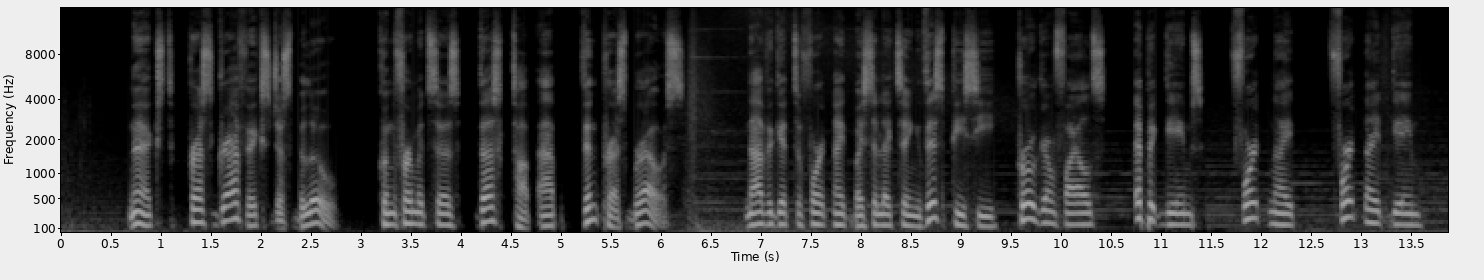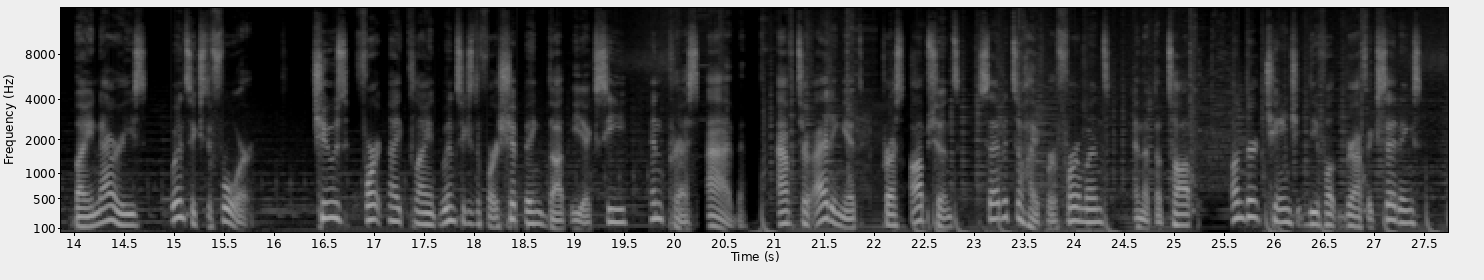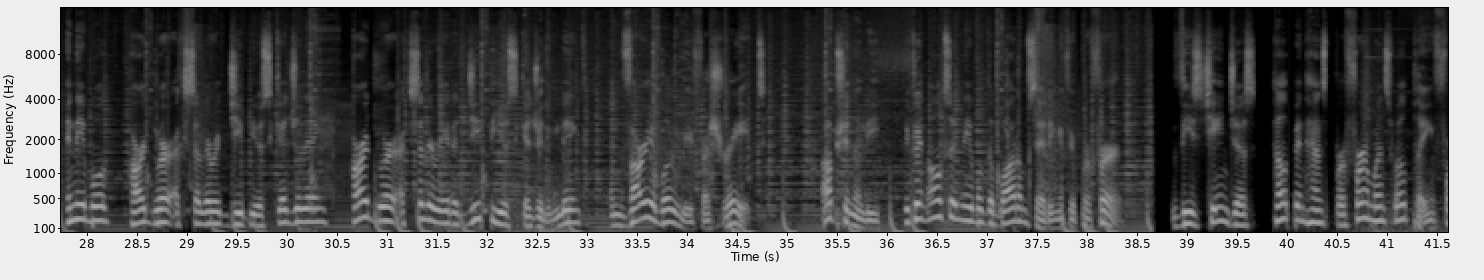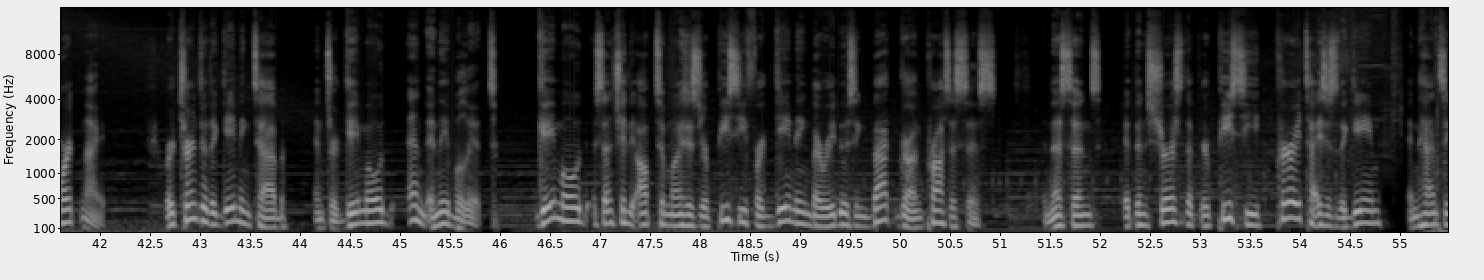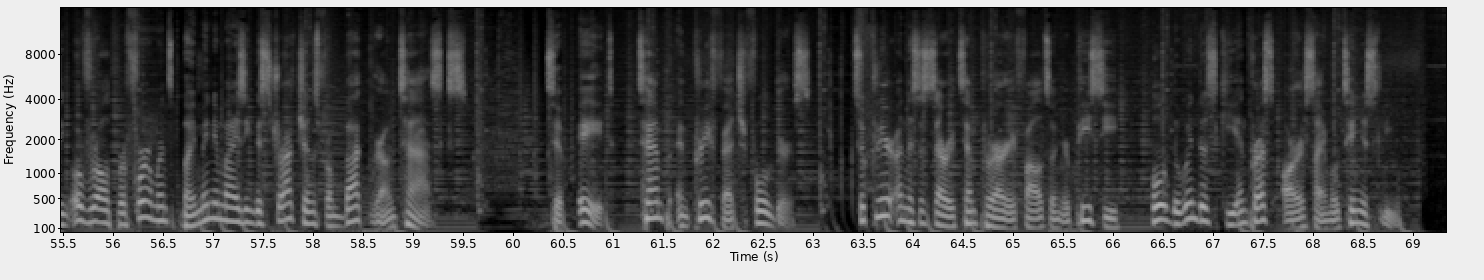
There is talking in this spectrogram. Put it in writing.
Next, press Graphics just below. Confirm it says Desktop app, then press Browse. Navigate to Fortnite by selecting this PC, Program Files, Epic Games, Fortnite, Fortnite Game, Binaries, Win64. Choose Fortnite Client Win64 Shipping.exe and press Add. After adding it, press Options, set it to High Performance, and at the top, under Change Default Graphic Settings, enable Hardware Accelerate GPU Scheduling, Hardware Accelerated GPU Scheduling Link, and Variable Refresh Rate. Optionally, you can also enable the bottom setting if you prefer. These changes help enhance performance while playing Fortnite. Return to the Gaming tab, enter Game Mode, and enable it. Game Mode essentially optimizes your PC for gaming by reducing background processes. In essence, it ensures that your PC prioritizes the game, enhancing overall performance by minimizing distractions from background tasks. Tip 8. Temp and Prefetch folders. To clear unnecessary temporary files on your PC, hold the Windows key and press R simultaneously.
